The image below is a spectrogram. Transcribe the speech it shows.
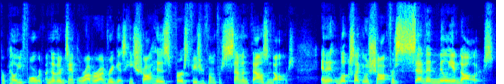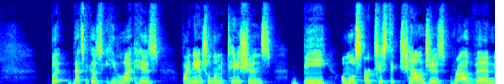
propel you forward. Another example, Robert Rodriguez, he shot his first feature film for $7,000 and it looks like it was shot for 7 million dollars. But that's because he let his financial limitations be almost artistic challenges rather than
